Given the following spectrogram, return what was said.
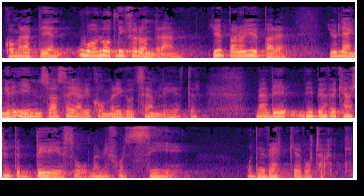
kommer att bli en oavlåtlig förundran, djupare och djupare, ju längre in så att säga vi kommer i Guds hemligheter. Men vi, vi behöver kanske inte be så, men vi får se. Och det väcker vår tack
